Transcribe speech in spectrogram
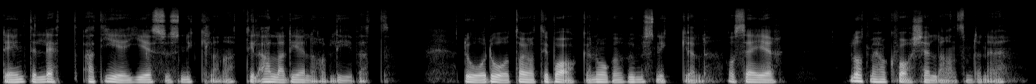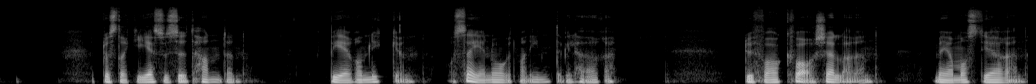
Det är inte lätt att ge Jesus nycklarna till alla delar av livet. Då och då tar jag tillbaka någon rumsnyckel och säger Låt mig ha kvar källaren som den är. Då sträcker Jesus ut handen, ber om nyckeln och säger något man inte vill höra. Du får ha kvar källaren, men jag måste göra en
